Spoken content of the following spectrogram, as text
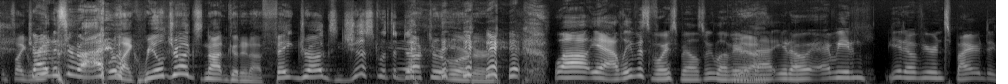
it's like trying real- to survive. We're like real drugs, not good enough. Fake drugs, just what the doctor ordered. well, yeah, leave us voicemails. We love hearing Yeah. that. You know, I mean, you know, if you're inspired to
